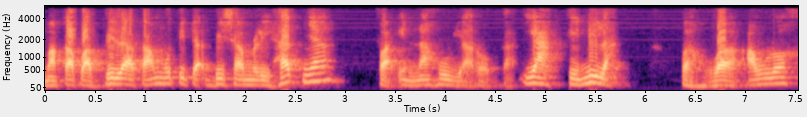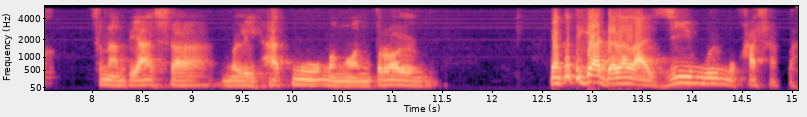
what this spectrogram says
maka apabila kamu tidak bisa melihatnya, fa innahu yaroka. Yakinilah bahwa Allah senantiasa melihatmu, mengontrolmu. Yang ketiga adalah lazimul muhasabah.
